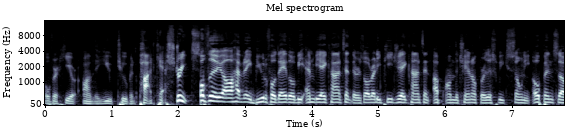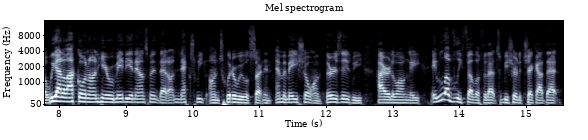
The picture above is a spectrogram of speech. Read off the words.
over here on the YouTube and podcast streets. Hopefully, you all having a beautiful day. There will be NBA content. There's already PGA content up on the channel for this week's Sony Open. So we got a lot going on here. We made the announcement that uh, next week on Twitter, we will start start an MMA show on Thursdays. We hired along a, a lovely fella for that, so be sure to check out that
